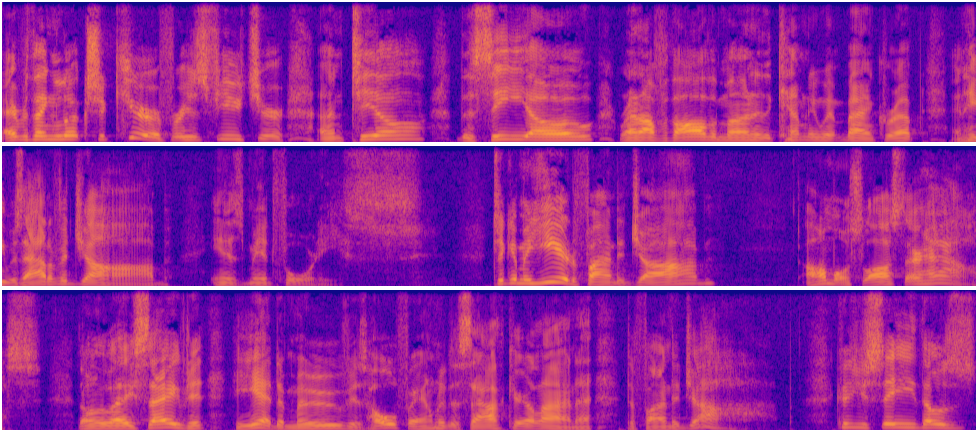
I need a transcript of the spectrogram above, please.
Everything looked secure for his future until the CEO ran off with all the money, the company went bankrupt, and he was out of a job in his mid 40s. Took him a year to find a job, almost lost their house. The only way he saved it, he had to move his whole family to South Carolina to find a job. Because you see, those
